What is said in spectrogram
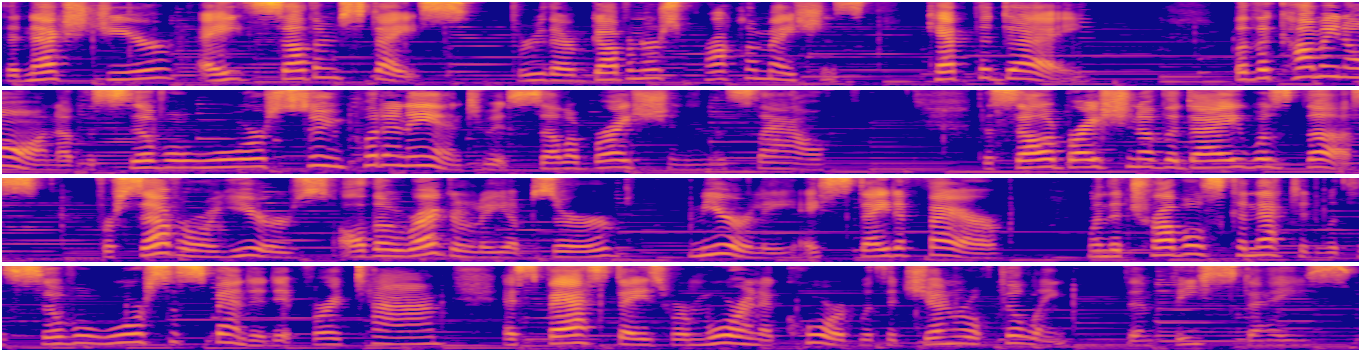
The next year, eight Southern states, through their governors' proclamations, kept the day but the coming on of the Civil War soon put an end to its celebration in the South. The celebration of the day was thus, for several years, although regularly observed, merely a state affair, when the troubles connected with the Civil War suspended it for a time, as fast days were more in accord with the general feeling than feast days.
